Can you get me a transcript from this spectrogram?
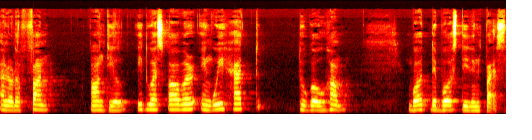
a lot of fun until it was over and we had to go home. But the bus didn't pass.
